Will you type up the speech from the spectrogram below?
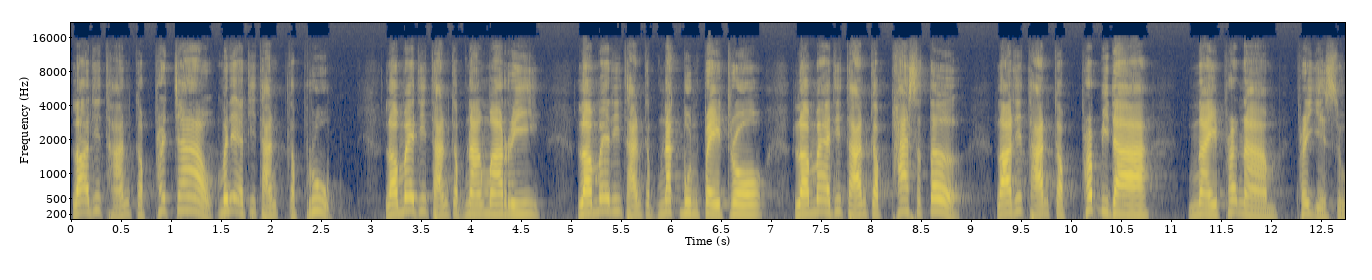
เราอธิษฐานกับพระเจ้าไม่ได้อธิษฐานกับรูป เราไม่อธิษฐานกับนางมารี เราไม่อธิษฐานกับนักบุญเปโตร เราไม่อธิษฐานกับ pastor เราอธิษฐานกับพระบิดาในพระนามพระเยซู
